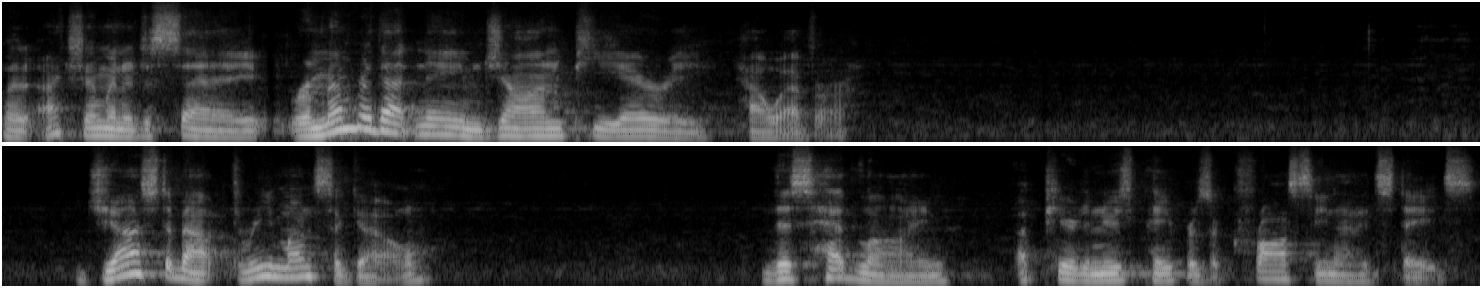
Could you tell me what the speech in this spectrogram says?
But actually, I'm going to just say remember that name, John Pieri, however. Just about three months ago, this headline appeared in newspapers across the United States.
